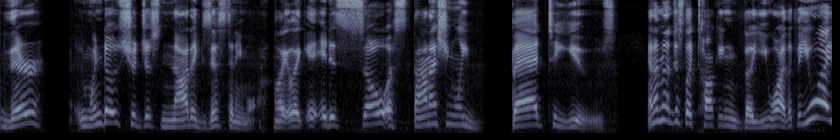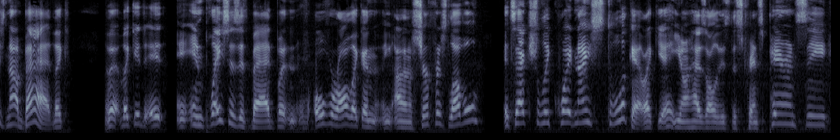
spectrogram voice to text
their Windows should just not exist anymore. Like like it, it is so astonishingly bad to use. And I'm not just like talking the UI. Like the UI is not bad. Like like it, it in places it's bad, but overall like on, on a surface level, it's actually quite nice to look at. Like, yeah, you know, it has all these this transparency,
